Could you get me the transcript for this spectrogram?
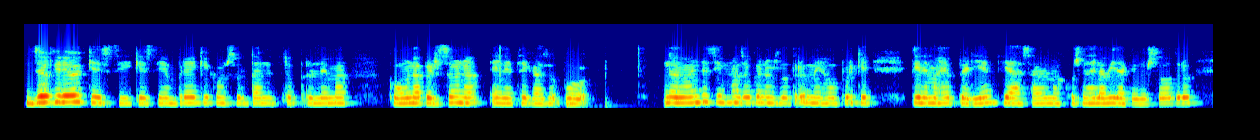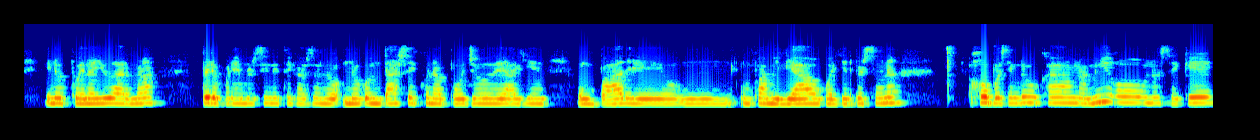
yo creo que sí, que siempre hay que consultar nuestros problemas con una persona, en este caso, pues normalmente si es mayor que nosotros, mejor porque tiene más experiencia, sabe más cosas de la vida que nosotros y nos pueden ayudar más pero por ejemplo si en este caso no, no contases con apoyo de alguien, un padre, un, familiar o cualquier persona, pues siempre buscar un amigo, no sé qué,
